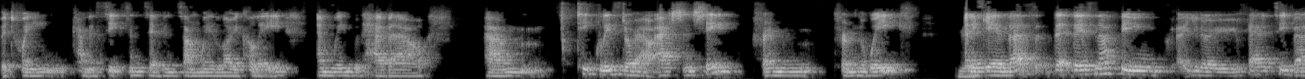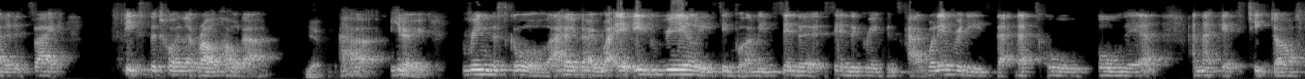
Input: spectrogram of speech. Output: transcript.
between kind of six and seven somewhere locally, and we would have our um, tick list or our action sheet from from the week. Yes. And again, that's that, there's nothing you know fancy about it. It's like fix the toilet roll holder. Yeah. Uh, you know, ring the school. I don't know. It, it really simple. I mean, send a send a grievance card, whatever it is. That that's all all there, and that gets ticked off.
